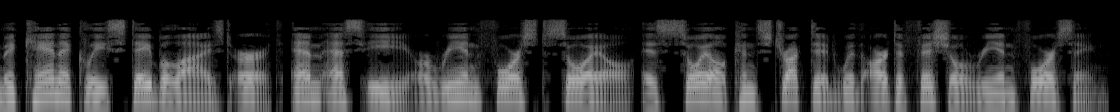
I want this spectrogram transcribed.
Mechanically stabilized earth MSE or reinforced soil is soil constructed with artificial reinforcing.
